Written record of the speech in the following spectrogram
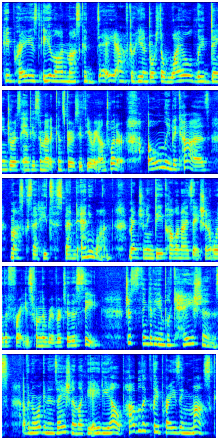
he praised Elon Musk a day after he endorsed a wildly dangerous anti Semitic conspiracy theory on Twitter, only because Musk said he'd suspend anyone mentioning decolonization or the phrase from the river to the sea. Just think of the implications of an organization like the ADL publicly praising Musk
